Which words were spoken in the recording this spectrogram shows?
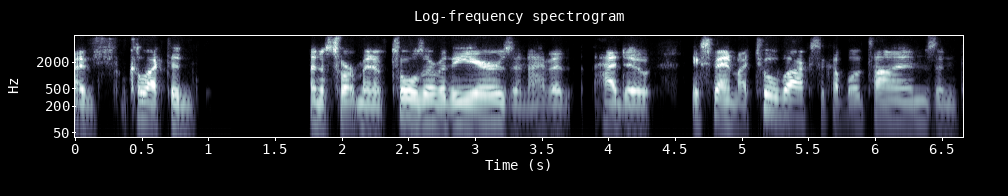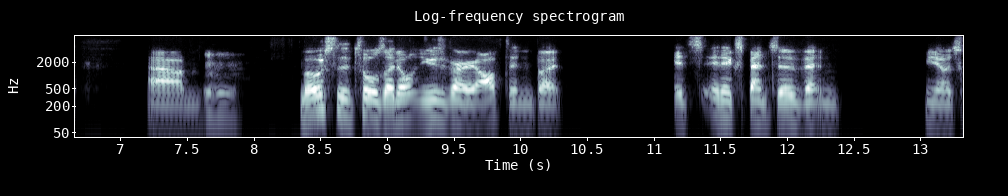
I've collected an assortment of tools over the years, and I have had to expand my toolbox a couple of times, and um, Mhm. most of the tools I don't use very often, but it's inexpensive and you know it's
